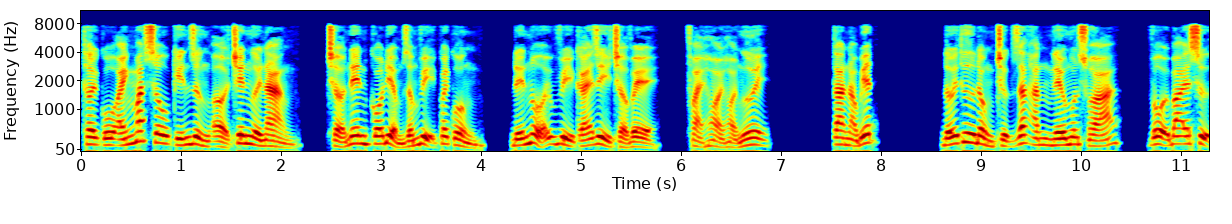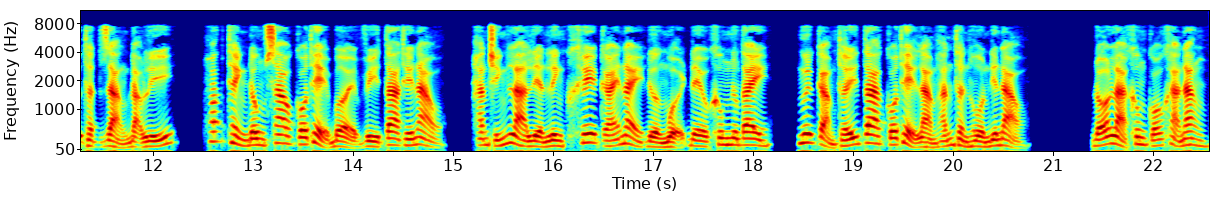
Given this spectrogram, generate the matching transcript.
Thời cố ánh mắt sâu kín rừng ở trên người nàng, trở nên có điểm giấm vị quay cuồng, đến nỗi vì cái gì trở về, phải hỏi hỏi ngươi. Ta nào biết. Đới thư đồng trực giác hắn nếu muốn xóa, vội bãi sự thật giảng đạo lý, hoặc Thành Đông sao có thể bởi vì ta thế nào, hắn chính là liền linh khê cái này đường muội đều không nương tay, ngươi cảm thấy ta có thể làm hắn thần hồn điên đảo. Đó là không có khả năng.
